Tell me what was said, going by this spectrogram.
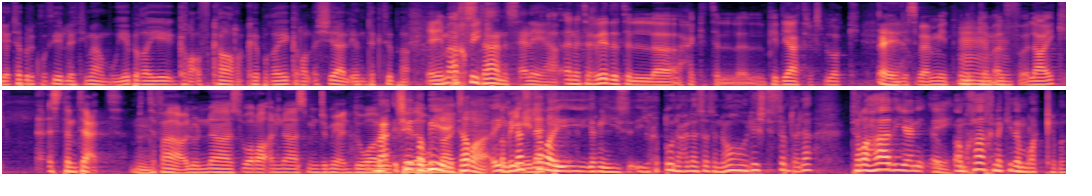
يعتبرك مثير للاهتمام ويبغى يقرأ أفكارك يبغى يقرأ الأشياء اللي أنت تكتبها. يعني ما أخفيك. تستانس عليها. أنا تغريدة ال- حقت ال- ال pediatrics block إيه. اللي 700 مم. كم ألف like. استمتعت. بالتفاعل والناس وراء الناس من جميع الدول شيء طبيعي. ترى اي طبيعي، ناس ترى يعني يحطونها على أساس إنه أوه ليش تستمتع لا ترى هذه يعني إيه. أمخاخنا كذا مركبة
